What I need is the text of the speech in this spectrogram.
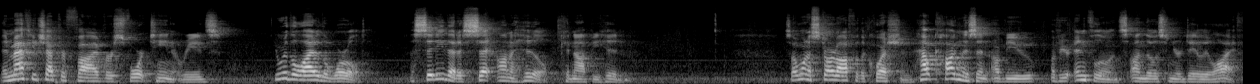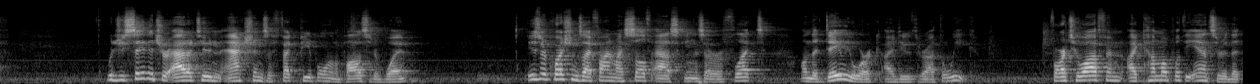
In Matthew chapter 5, verse 14, it reads, You are the light of the world. A city that is set on a hill cannot be hidden. So I want to start off with a question. How cognizant are you of your influence on those in your daily life? Would you say that your attitude and actions affect people in a positive way? These are questions I find myself asking as I reflect on the daily work I do throughout the week. Far too often, I come up with the answer that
